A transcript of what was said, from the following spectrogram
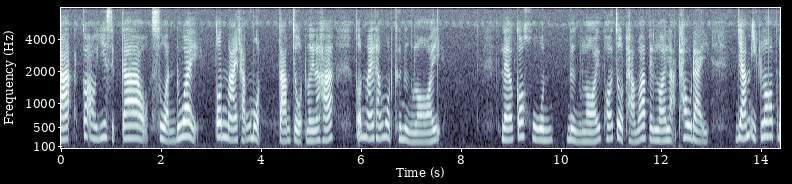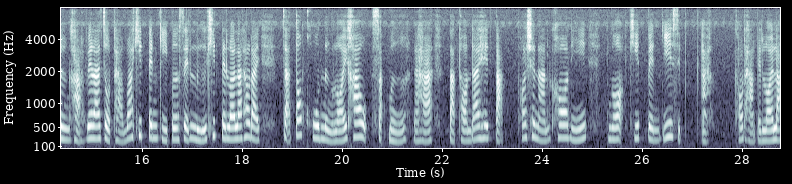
ละก็เอา 29 ส่วนด้วยต้นไม้ทั้งหมดตามโจทย์เลยนะคะ ต้นไม้ทั้งหมดคือ 100 แล้วก็คูณ 100 เพราะโจทย์ถามว่าเป็นร้อยละเท่าใด ย้ำอีกรอบหนึ่งค่ะ เวลาโจทย์ถามว่าคิดเป็นกี่เปอร์เซ็นต์ หรือคิดเป็นร้อยละเท่าใด จะต้องคูณ 100 เข้าเสมอนะคะ ตัดทอนได้ให้ตัด เพราะฉะนั้นข้อนี้เงาะคิดเป็น 20อะเขาถามเป็นร้อยละ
